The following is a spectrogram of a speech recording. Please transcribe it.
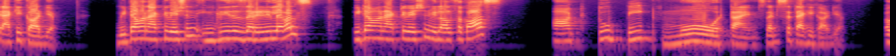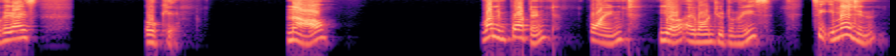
Tachycardia. Beta 1 activation increases the renin levels. Beta 1 activation will also cause heart to beat more times. That is the tachycardia. Okay, guys. Okay. Now, one important point here I want you to know is see, imagine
